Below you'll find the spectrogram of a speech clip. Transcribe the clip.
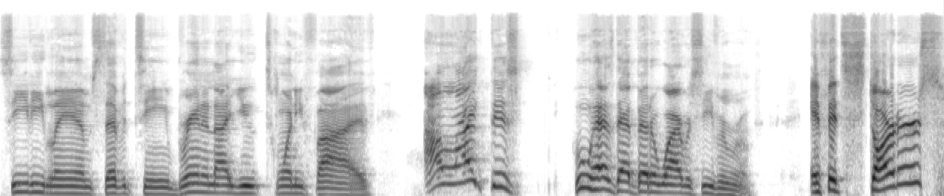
CeeDee Lamb 17, Brandon Aiyuk 25. I like this. Who has that better wide receiving room? If it's starters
